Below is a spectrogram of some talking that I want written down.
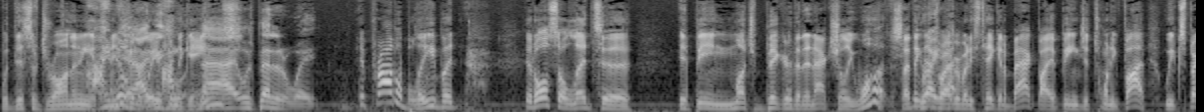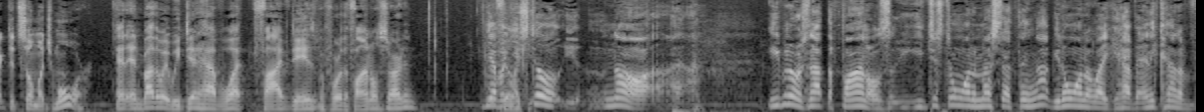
Would this have drawn any attention know. Away think from the it- games? Nah, it was better to wait. It probably, but it also led to it being much bigger than it actually was. I think that's Right. why I- everybody's taken aback by it being just 25. We expected so much more. And and by the way, we did have what five days before the final started. Yeah, I but you like still you- no. I, even though it's not the finals, you just don't want to mess that thing up. You don't want to like have any kind of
